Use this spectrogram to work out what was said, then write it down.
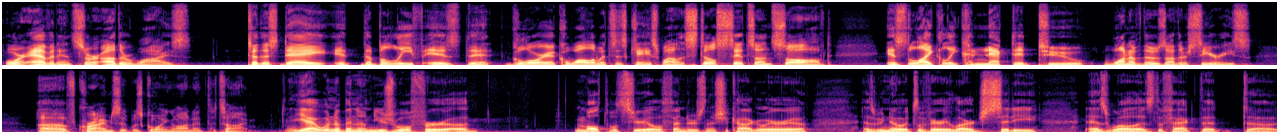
or evidence or otherwise, to this day, it, the belief is that Gloria Kowalowitz's case, while it still sits unsolved, is likely connected to one of those other series of crimes that was going on at the time. Yeah, it wouldn't have been unusual for uh, multiple serial offenders in the Chicago area. As we know, it's a very large city, as well as the fact that uh,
